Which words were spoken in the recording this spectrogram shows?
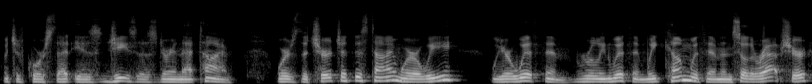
which of course that is Jesus during that time. Where's the church at this time? Where are we? We are with him, ruling with him. We come with him. And so the rapture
